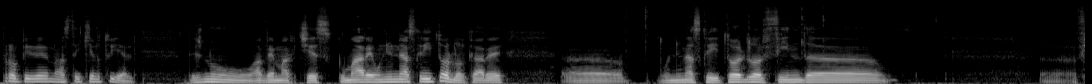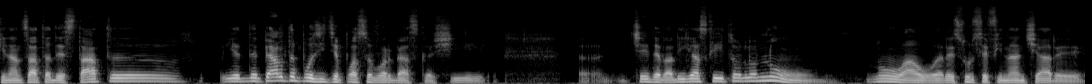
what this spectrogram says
propriile noastre cheltuieli. Deci nu avem acces cum are Uniunea Scriitorilor, care uh, Uniunea Scriitorilor fiind uh, finanțată de stat, uh, e de pe altă poziție poate să vorbească și uh, cei de la Liga Scriitorilor nu nu au resurse financiare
